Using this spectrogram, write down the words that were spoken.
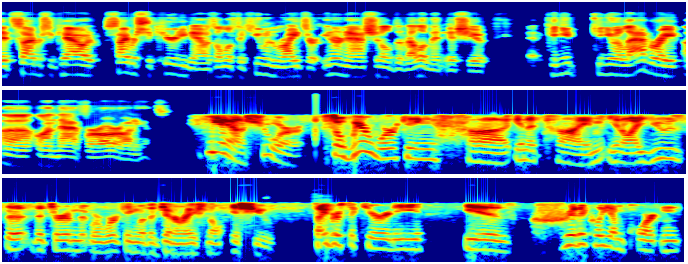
that cybersecurity, now is almost a human rights or international development issue. Can you can you elaborate uh, on that for our audience? Yeah, sure. So we're working uh, in a time, you know, I use the, the term that we're working with a generational issue. Cybersecurity is critically important,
